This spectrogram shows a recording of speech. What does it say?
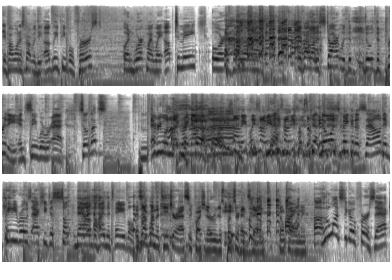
if I want to start with the ugly people first and work my way up to me, or if I want to if I want to start with the, the the pretty and see where we're at. So let's. Everyone like right now. please not me, please not me, please not me, please not me. Yeah, no one's making a sound, and Katie Rose actually just sunk down behind the table. It's like when the teacher asks a question, everyone just puts their heads down. Don't call All right, on me. Uh, who wants to go first, Zach?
